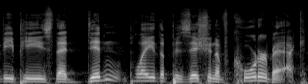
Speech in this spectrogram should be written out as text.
MVPs that didn't play the position of quarterback.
